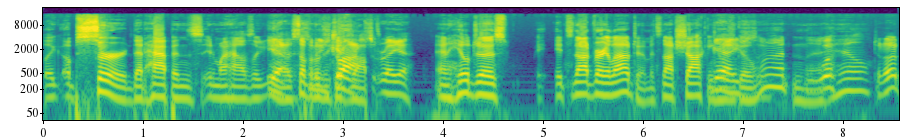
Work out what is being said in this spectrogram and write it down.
like absurd, that happens in my house. Like, you yeah. know, something will just get dropped, Right. Yeah. and he'll just. It's not very loud to him. It's not shocking. Yeah. He'll just go, like, what in the "What? hell? Did I,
